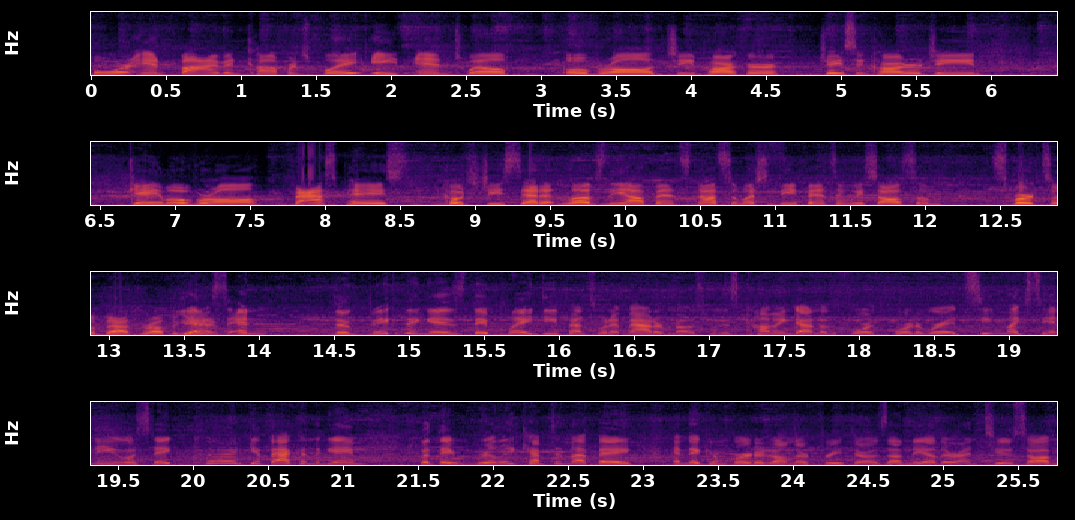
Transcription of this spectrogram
4 and 5 in conference play, 8 and 12 overall. Gene Parker, Jason Carter, Gene. Game overall, fast paced. Coach G said it, loves the offense, not so much the defense, and we saw some spurts of that throughout the yes, game. Yes, and the big thing is they play defense when it mattered most, when it's coming down to the fourth quarter, where it seemed like San Diego State could get back in the game, but they really kept in that bay and they converted on their free throws on the other end too. So on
